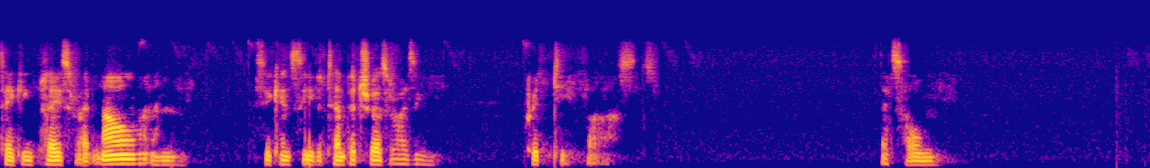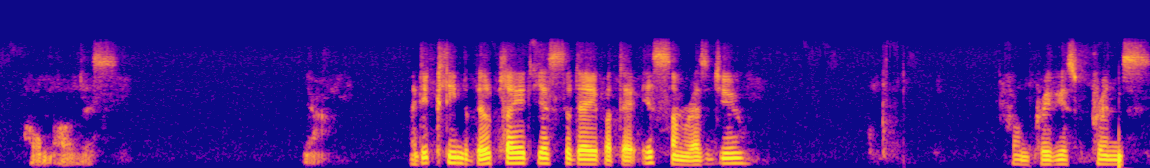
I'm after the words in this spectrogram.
taking place right now, and as you can see, the temperature is rising pretty fast. Let's home home all this. Yeah. I did clean the build plate yesterday, but there is some residue from previous prints.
